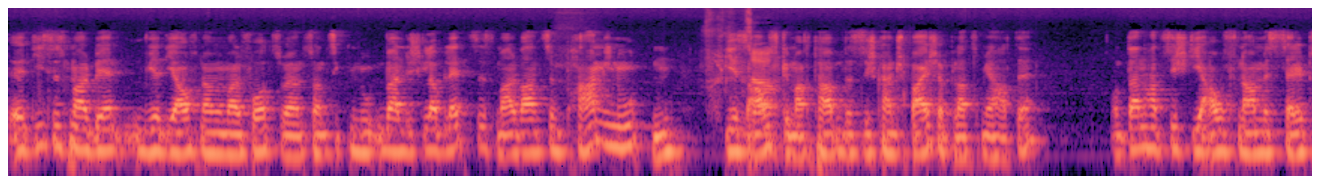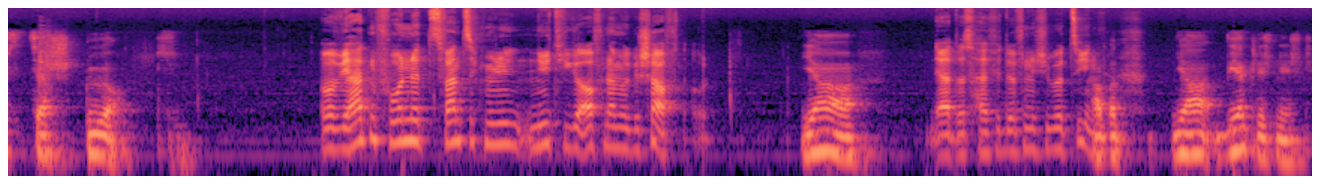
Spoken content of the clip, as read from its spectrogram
äh, dieses Mal beenden wir die Aufnahme mal vor 22 Minuten, weil ich glaube, letztes Mal waren es ein paar Minuten, die es sagen. ausgemacht haben, dass ich keinen Speicherplatz mehr hatte. Und dann hat sich die Aufnahme selbst zerstört. Aber wir hatten vorhin eine 20-minütige Aufnahme geschafft. Ja, Ja, das heißt, wir dürfen nicht überziehen. aber ja, wirklich nicht.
